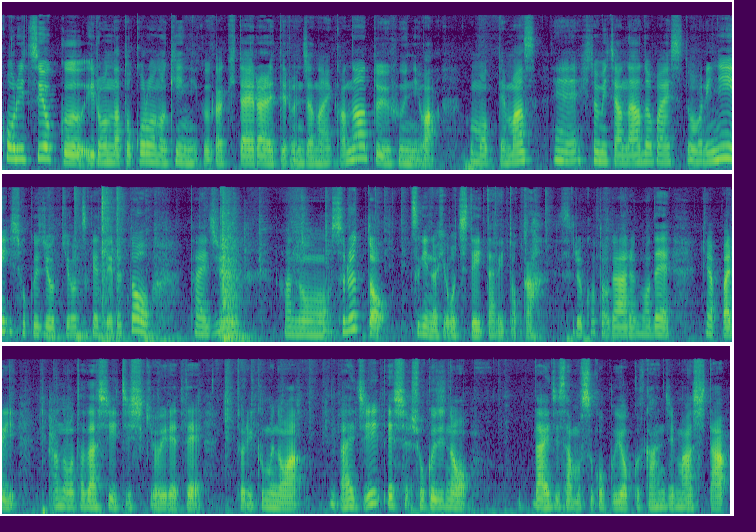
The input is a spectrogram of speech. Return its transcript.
効率よくいろんなところの筋肉が鍛えられてるんじゃないかなというふうには思ってます。えー、ひとみちゃんのアドバイス通りに食事を気をつけてると体重あのするっと次の日落ちていたりとかすることがあるのでやっぱりあの正しい知識を入れて取り組むのは大事。で食事の大事さもすごくよく感じました、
